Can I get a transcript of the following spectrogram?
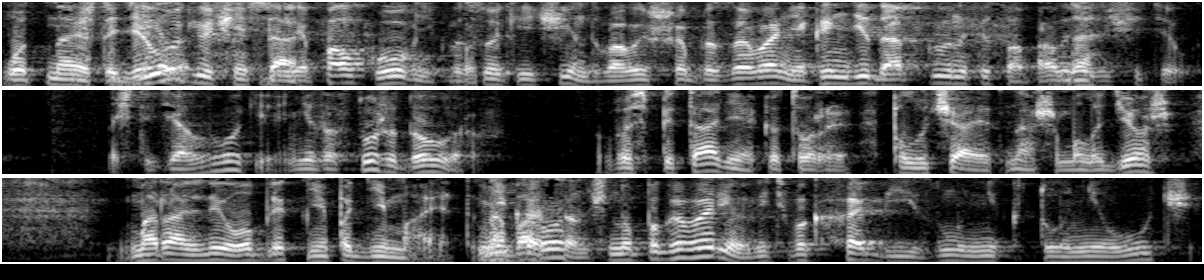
вот на Что это дело. идеология очень Да. сильная. Полковник, высокий чин, два высшее образование, кандидатскую написал, правда, Да. не защитил. Значит, идеология не за 100 же долларов. Воспитание, которое получает наша молодежь, моральный облик не поднимает. Николай Наоборот, Александрович, ну поговорим, ведь вакхабизму никто не учит.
